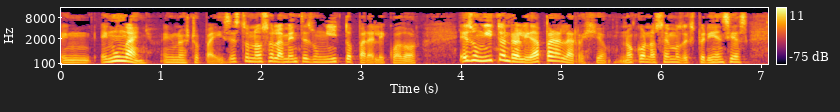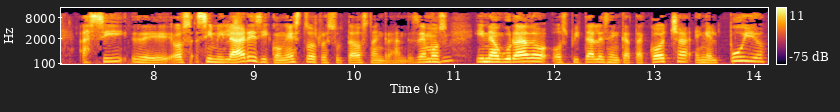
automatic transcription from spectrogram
en, un año en nuestro país. Esto no solamente es un hito para el Ecuador, es un hito en realidad para la región. No conocemos experiencias así, de, similares y con estos resultados tan grandes. Hemos inaugurado hospitales en Catacocha, en El Puyo,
